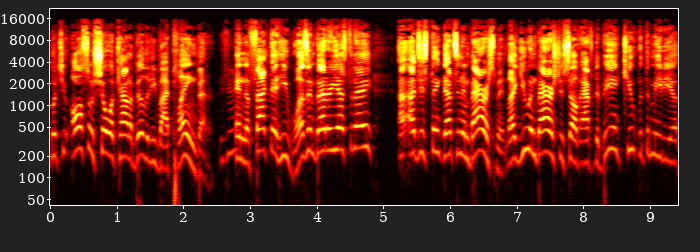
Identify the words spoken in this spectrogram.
But you also show accountability by playing better. Mm-hmm. And the fact that he wasn't better yesterday, I just think that's an embarrassment. Like you embarrassed yourself after being cute with the media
